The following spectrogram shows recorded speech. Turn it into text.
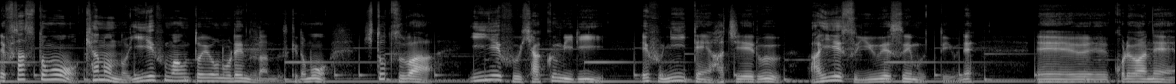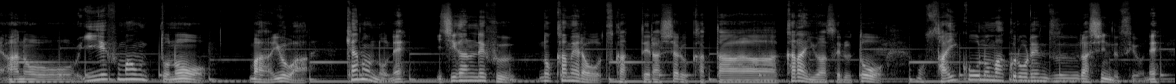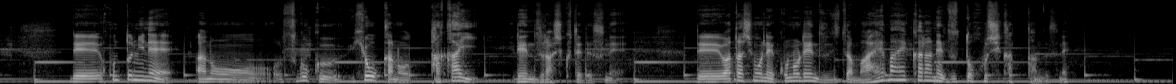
で2つともキヤノンの EF マウント用のレンズなんですけども1つは EF100mmF2.8L ISUSM っていうね、えー、これはねあの EF マウントのまあ要はキヤノンのね一眼レフのカメラを使ってらっしゃる方から言わせるともう最高のマクロレンズらしいんですよね。で本当にねあのすごく評価の高いレンズらしくてですねで私もねこのレンズ実は前々からねずっと欲しかったんですね。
